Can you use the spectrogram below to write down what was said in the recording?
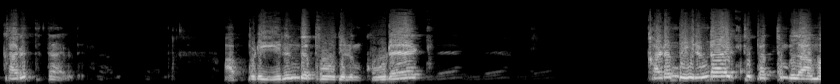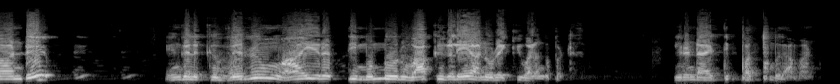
கருத்து தான் இருந்தது. அப்படி இருந்த போதிலும் கூட கடந்த இரண்டாயிரத்தி பத்தொன்பதாம் ஆண்டு எங்களுக்கு வெறும் ஆயிரத்தி முன்னூறு வாக்குகளே அனுரைக்கு வழங்கப்பட்டது. இரண்டாயிரத்தி பத்தொன்பதாம் ஆண்டு.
